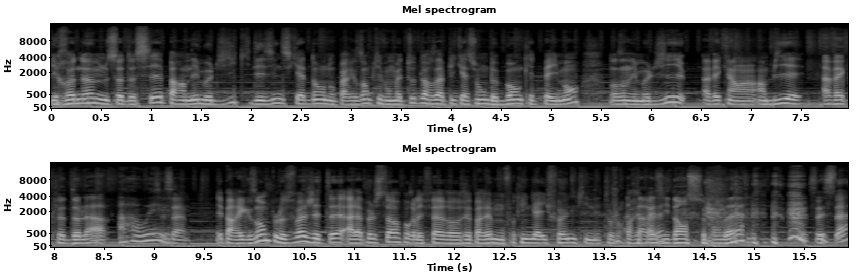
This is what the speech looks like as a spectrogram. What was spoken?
ils renomment ce dossier par un emoji qui désigne ce qu'il y a dedans. Donc, par exemple, ils vont mettre toutes leurs applications de banque et de paiement dans un emoji avec un, un billet. Avec le dollar. Ah oui C'est ça. Et par exemple, l'autre fois, j'étais à l'Apple Store pour aller faire euh, réparer mon fucking iPhone qui n'est toujours À pas ta réparé. résidence secondaire. C'est ça.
